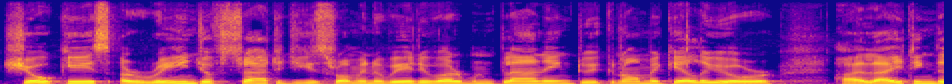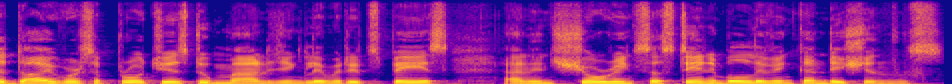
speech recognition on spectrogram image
showcase a range of strategies from innovative urban planning to economic allure, highlighting the diverse approaches to managing limited space and ensuring sustainable living conditions.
